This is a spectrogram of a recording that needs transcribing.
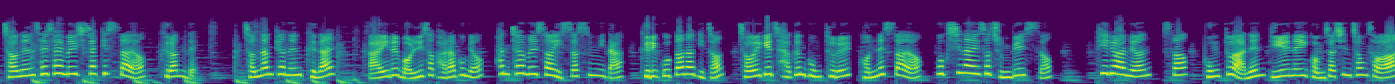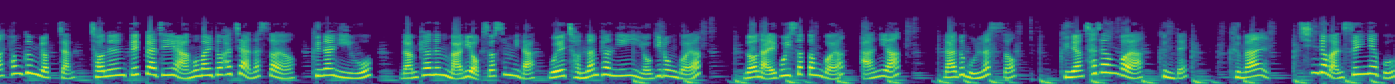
저는 새 삶을 시작했어요. 그런데 전 남편은 그날 아이를 멀리서 바라보며 한참을 서 있었습니다. 그리고 떠나기 전 저에게 작은 봉투를 건넸어요. 혹시나 해서 준비했어. 필요하면 써. 봉투 안엔 DNA 검사 신청서와 현금 몇 장. 저는 때까지 아무 말도 하지 않았어요. 그날 이후 남편은 말이 없었습니다. 왜 전 남편이 여기로 온 거야? 넌 알고 있었던 거야? 아니야. 나도 몰랐어. 그냥 찾아온 거야. 근데 그 말 신경 안 쓰이냐고.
